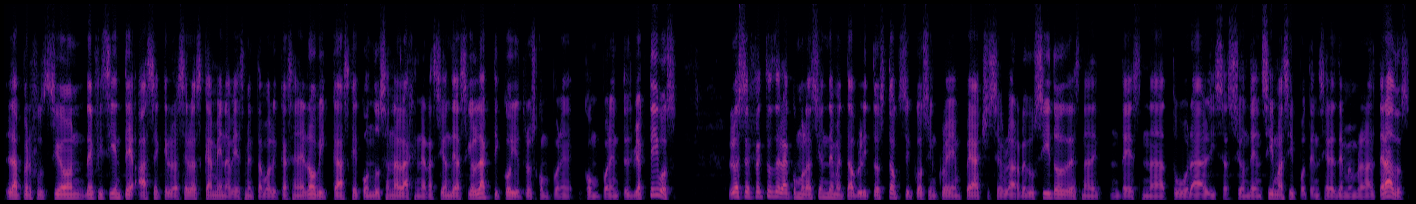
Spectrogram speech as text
la perfusión deficiente hace que las células cambien a vías metabólicas anaeróbicas que conducen a la generación de ácido láctico y otros componentes bioactivos. Los efectos de la acumulación de metabolitos tóxicos incluyen pH celular reducido, desnaturalización de enzimas y potenciales de membrana alterados.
